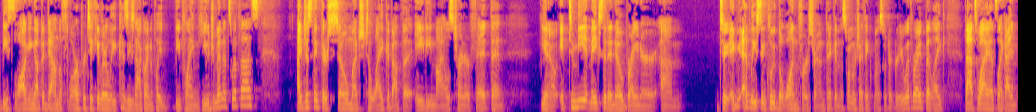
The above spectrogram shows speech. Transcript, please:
be slogging up and down the floor, particularly because he's not going to play be playing huge minutes with us. I just think there's so much to like about the AD Myles Turner fit that, you know, it to me it makes it a no brainer. Um, to at least include the one first round pick in this one, which I think most would agree with, right? But like that's why it's like I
